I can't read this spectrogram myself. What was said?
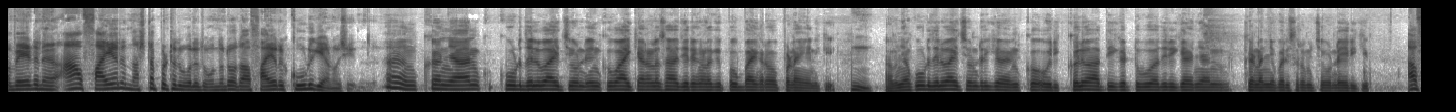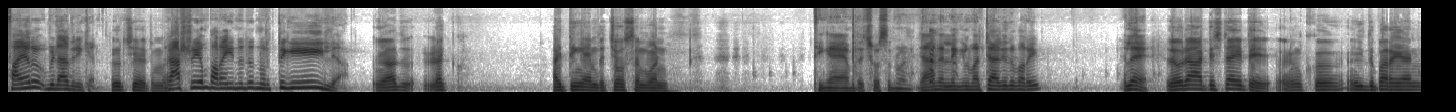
വേടന് ആ ഫയർ നഷ്ടപ്പെട്ടതുപോലെ തോന്നുന്നുണ്ടോ. അതോ ആ ഫയർ കൂടുകയാണോ ചെയ്യുന്നത്? ആ, എനിക്ക് ഞാൻ കൂടുതൽ വായിച്ചുകൊണ്ട് എനിക്ക് വായിക്കാനുള്ള സാഹചര്യങ്ങളൊക്കെ ഇപ്പോൾ ഭയങ്കര ആയി എനിക്ക്. അപ്പൊ ഞാൻ കൂടുതൽ വായിച്ചുകൊണ്ടിരിക്കുക എനിക്ക് ഒരിക്കലും ആ തീ കെട്ടുപോകാതിരിക്കാൻ ഞാൻ കിണഞ്ഞ് പരിശ്രമിച്ചുകൊണ്ടേയിരിക്കും. ആ ഫയർ വിടാതിരിക്കാൻ. തീർച്ചയായിട്ടും. രാഷ്ട്രീയം പറയുന്നത് നിർത്തുകയേയില്ല. അത് like I think I am the chosen one think I am the chosen one ഞാനല്ലെങ്കിൽ മറ്റാരും ഇത് പറയും? അല്ലേ? ഒരു ആർട്ടിസ്റ്റ് ആയിട്ട് എനിക്ക് ഇത് പറയാൻ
